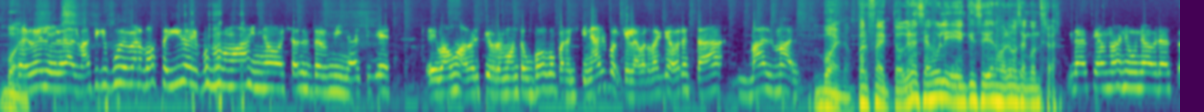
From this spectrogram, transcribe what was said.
Bueno. Me duele el alma. Así que pude ver dos seguidos y después fue como, ay, no, ya se termina. Así que eh, vamos a ver si remonta un poco para el final, porque la verdad que ahora está mal, mal. Bueno, perfecto. Gracias, Juli, y en 15 días nos volvemos a encontrar. Gracias, Manu. Un abrazo.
